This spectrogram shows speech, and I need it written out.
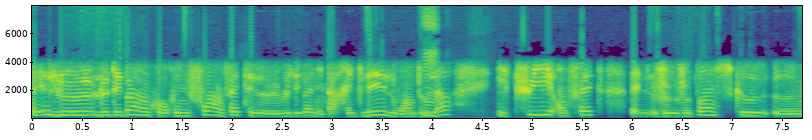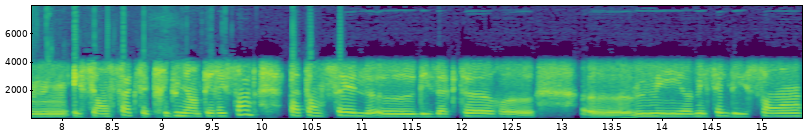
Le, le, débat, encore une fois, en fait, euh, le débat n'est pas réglé, loin de mmh. là. Et puis, en fait, je, je pense que, euh, et c'est en ça que cette tribune est intéressante, pas tant celle euh, des acteurs, mais, mais celle des 101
